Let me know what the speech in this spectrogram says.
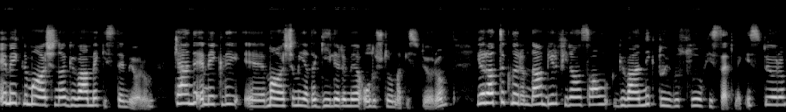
Emekli maaşına güvenmek istemiyorum. Kendi emekli e, maaşımı ya da gelirimi oluşturmak istiyorum. Yarattıklarımdan bir finansal güvenlik duygusu hissetmek istiyorum.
